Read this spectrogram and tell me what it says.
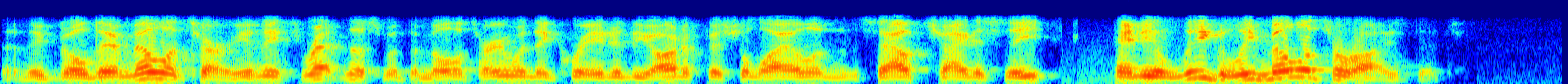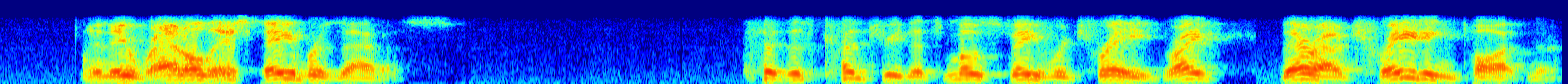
And they build their military, and they threatened us with the military when they created the artificial island in the South China Sea and illegally militarized it. And they rattle their sabers at us. this country that's most favored trade, right? They're our trading partner.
